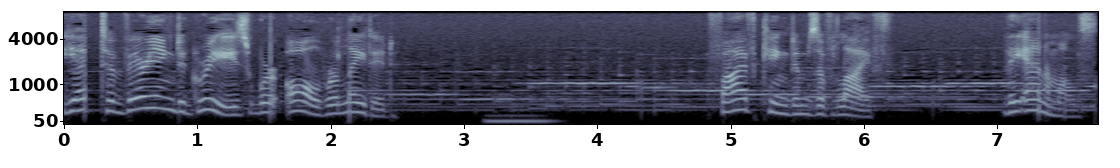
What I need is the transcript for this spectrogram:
yet to varying degrees we're all related. Five Kingdoms of Life The Animals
